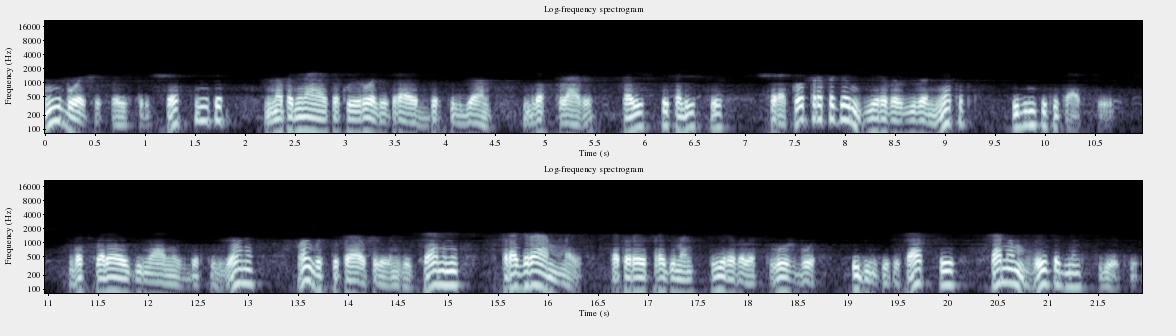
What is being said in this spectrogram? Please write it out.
не больше своих предшественников, но, понимая, какую роль играет Герсильон для славы парижской полиции, широко пропагандировал его метод идентификации. Восхваляя гениальность Герсильона, он выступал перед англичанами с программой, которая продемонстрировала службу идентификации в самом выгодном свете.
